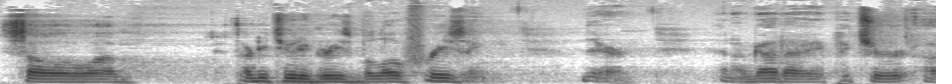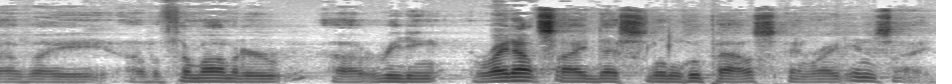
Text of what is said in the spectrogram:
So um, 32 degrees below freezing there. And I've got a picture of a, of a thermometer uh, reading right outside this little hoop house and right inside.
